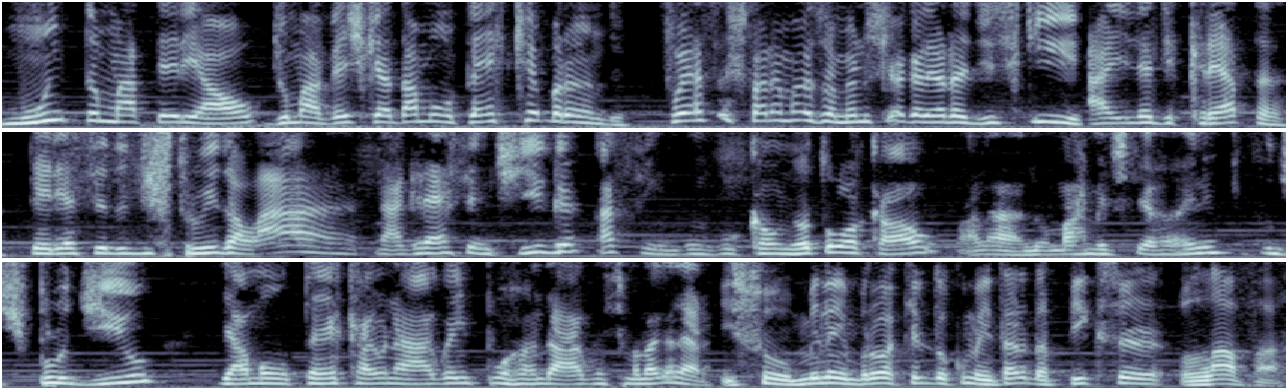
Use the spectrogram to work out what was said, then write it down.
muito material de uma vez que é da montanha quebrando. Foi essa história mais ou menos que a galera disse que a ilha de Creta teria sido destruída lá na Grécia Antiga. Assim, um vulcão em outro local, lá no mar Mediterrâneo, explodiu e a montanha caiu na água, empurrando a água em cima da galera. Isso me lembrou aquele documentário da Pixar, Lava.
